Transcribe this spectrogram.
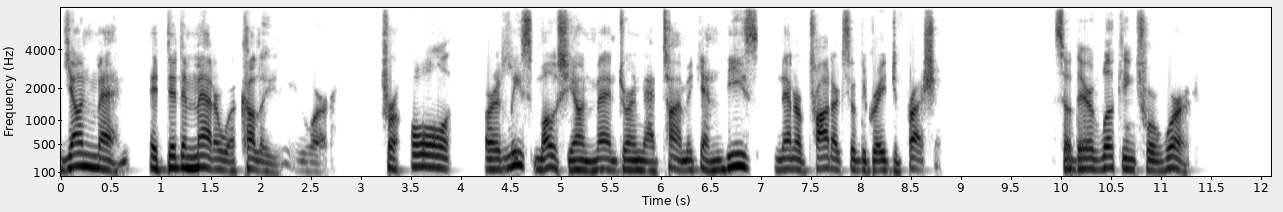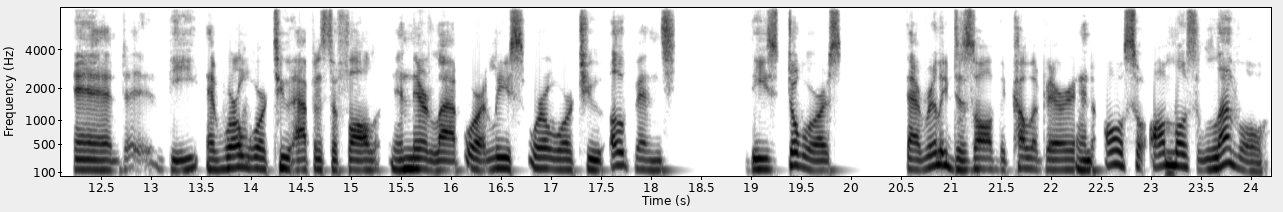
young men, it didn't matter what color you were, for all, or at least most young men during that time. Again, these men are products of the Great Depression. So they're looking for work. And uh, the and World War II happens to fall in their lap, or at least World War II opens these doors that really dissolve the color barrier and also almost level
